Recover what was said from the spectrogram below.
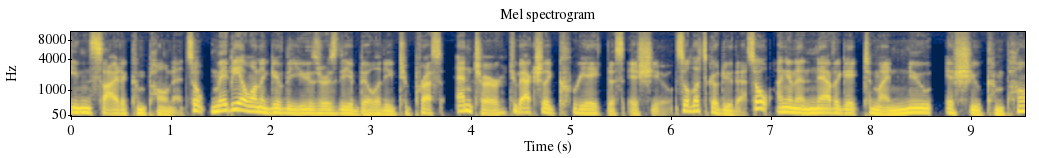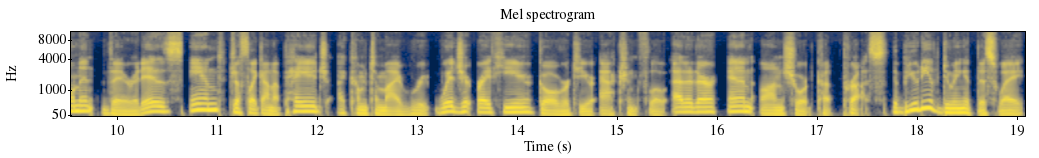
inside a component. So maybe I want to give the users the ability to press enter to actually create this issue. So let's go do that. So I'm going to navigate to my new issue component. There it is. And just like on a page, I come to my root widget right here, go over to your action flow editor and on shortcut press. The beauty of doing it this way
